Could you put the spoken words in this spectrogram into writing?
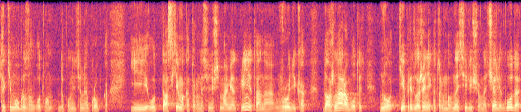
Таким образом, вот вам дополнительная пробка. И вот та схема, которая на сегодняшний момент принята, она вроде как должна работать, но те предложения, которые мы вносили еще в начале года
